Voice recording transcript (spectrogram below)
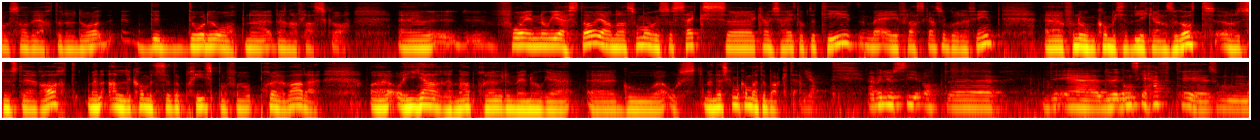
og serverte det da. Det da du åpner denne flaska. Uh, få inn noen gjester, gjerne så mange som seks, uh, kanskje helt opp til ti. Med ei flaske så går det fint. Uh, for noen kommer ikke til å like det så godt og syns det er rart. Men alle kommer til å sette pris på for å prøve det. Og gjerne prøv det med noe uh, god ost. Men det skal vi komme tilbake til. Ja. Jeg vil jo si at eh, er, du er ganske heftig som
